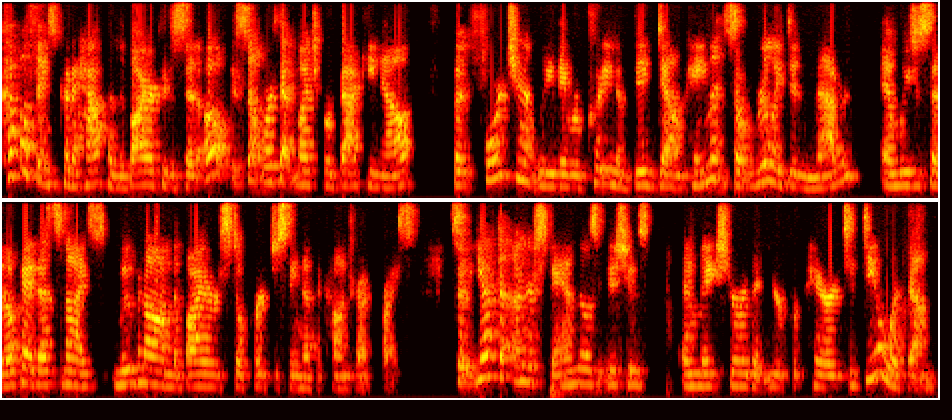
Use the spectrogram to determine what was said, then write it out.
a couple of things could have happened. The buyer could have said, Oh, it's not worth that much. We're backing out. But fortunately, they were putting a big down payment. So it really didn't matter. And we just said, Okay, that's nice. Moving on. The buyer is still purchasing at the contract price. So you have to understand those issues and make sure that you're prepared to deal with them.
